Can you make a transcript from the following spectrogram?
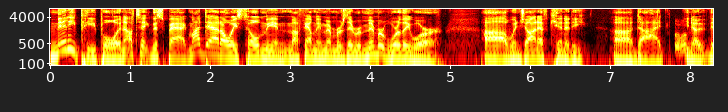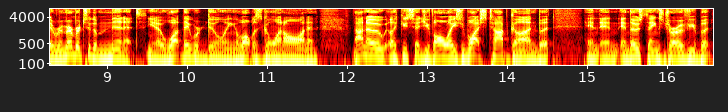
Many people, and I'll take this back. My dad always told me and my family members they remember where they were uh, when John F. Kennedy uh, died. You know, they remember to the minute, you know, what they were doing and what was going on. And I know, like you said, you've always you watched Top Gun, but and and, and those things drove you. But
